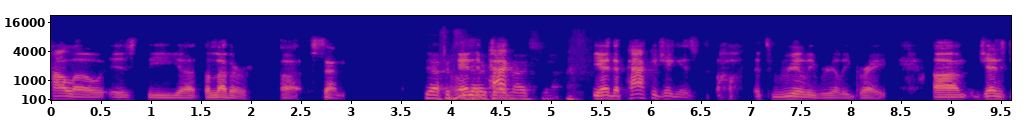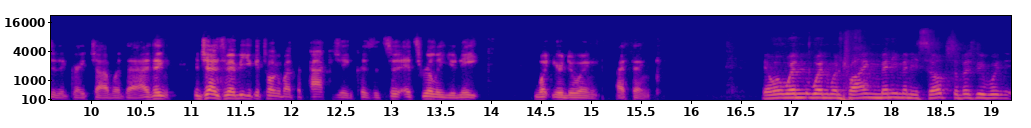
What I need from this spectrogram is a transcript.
tallow is the uh, the leather uh, scent. Yeah, if it's and the pack- nice. yeah. yeah. the packaging is oh, it's really really great. Um, Jens did a great job with that. I think Jens, maybe you could talk about the packaging because it's it's really unique what you're doing. I think. Yeah, when when when trying many many soaps, so basically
